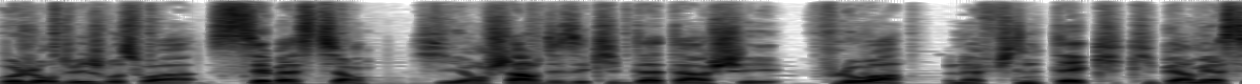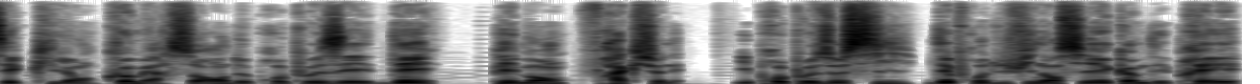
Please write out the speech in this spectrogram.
Aujourd'hui, je reçois Sébastien, qui est en charge des équipes data chez Floa, la fintech qui permet à ses clients commerçants de proposer des paiements fractionnés. Il propose aussi des produits financiers comme des prêts,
